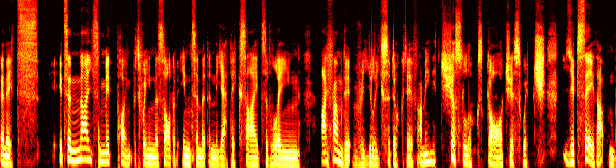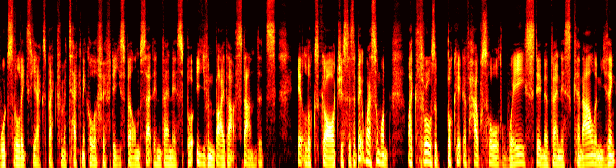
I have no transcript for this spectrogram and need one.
And it's it's a nice midpoint between the sort of intimate and the epic sides of Lean. I found it really seductive. I mean, it just looks gorgeous, which you'd say that would the least you expect from a technical 50s film set in Venice, but even by that standards, it looks gorgeous. There's a bit where someone like throws a bucket of household waste in a Venice canal, and you think,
